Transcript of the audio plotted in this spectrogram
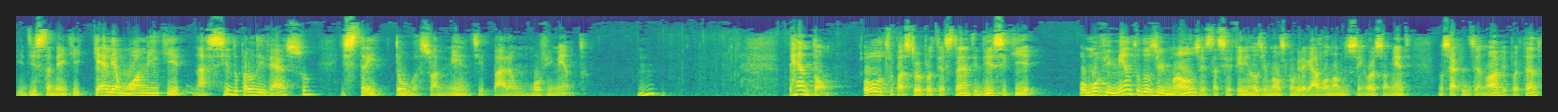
E diz também que Kelly é um homem que, nascido para o universo, estreitou a sua mente para um movimento. Hum. Penton, outro pastor protestante, disse que o movimento dos irmãos, ele está se referindo aos irmãos que congregavam o nome do Senhor somente no século XIX, portanto,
